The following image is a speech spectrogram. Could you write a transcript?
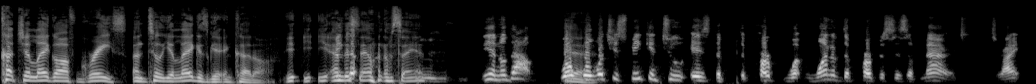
cut your leg off grace until your leg is getting cut off. You, you- understand what I'm saying? Mhm. Yeah, no doubt. Well, Yeah. well, what you're speaking to is the the perp. What one of the purposes of marriage, right?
